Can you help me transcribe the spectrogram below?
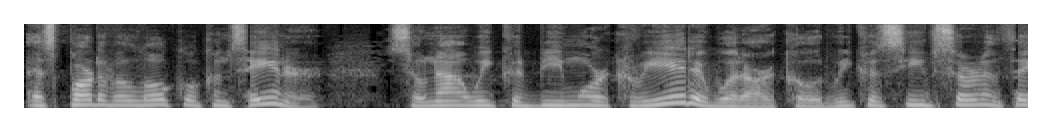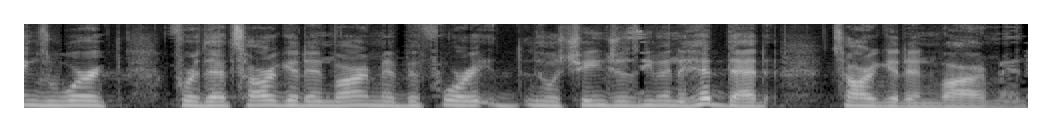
as part of a local container. So now we could be more creative with our code. We could see if certain things worked for that target environment before those changes even hit that target environment.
